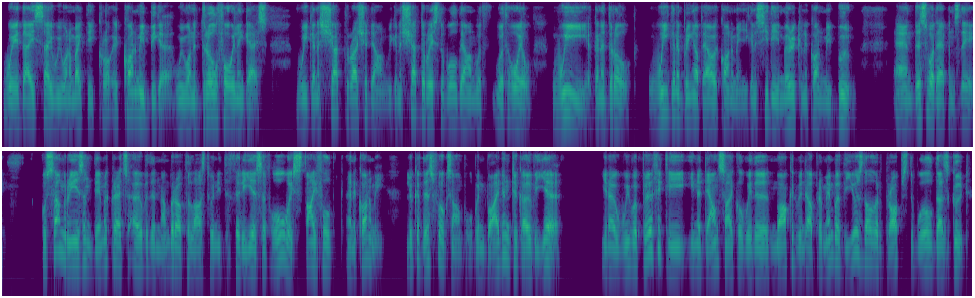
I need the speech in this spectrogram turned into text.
where they say we want to make the economy bigger. We want to drill for oil and gas. We're going to shut Russia down. We're going to shut the rest of the world down with, with oil. We are going to drill. We're going to bring up our economy. You're going to see the American economy boom. And this is what happens there. For some reason, Democrats over the number of the last 20 to 30 years have always stifled an economy. Look at this, for example. When Biden took over here, you know, we were perfectly in a down cycle where the market went up. Remember, the US dollar drops, the world does good.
